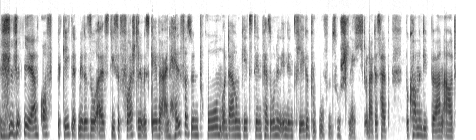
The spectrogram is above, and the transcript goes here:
ja, oft begegnet mir das so als diese Vorstellung, es gäbe ein Helfersyndrom und darum geht es den Personen in den Pflegeberufen so schlecht oder deshalb bekommen die Burnout.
